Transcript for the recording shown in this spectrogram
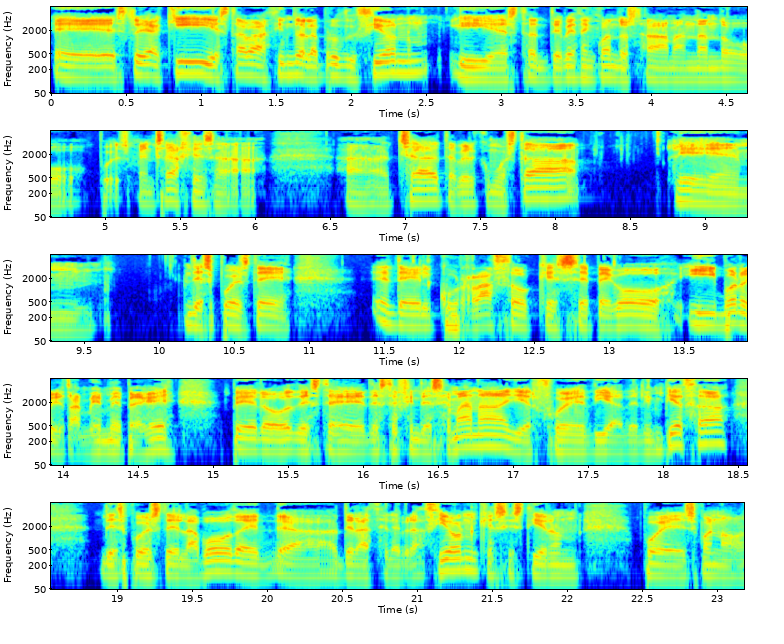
eh, estoy aquí, estaba haciendo la producción y de vez en cuando estaba mandando pues mensajes a, chat a ver cómo está. Eh, después de del currazo que se pegó y bueno yo también me pegué pero de este, de este fin de semana ayer fue día de limpieza después de la boda y de la, de la celebración que asistieron pues bueno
